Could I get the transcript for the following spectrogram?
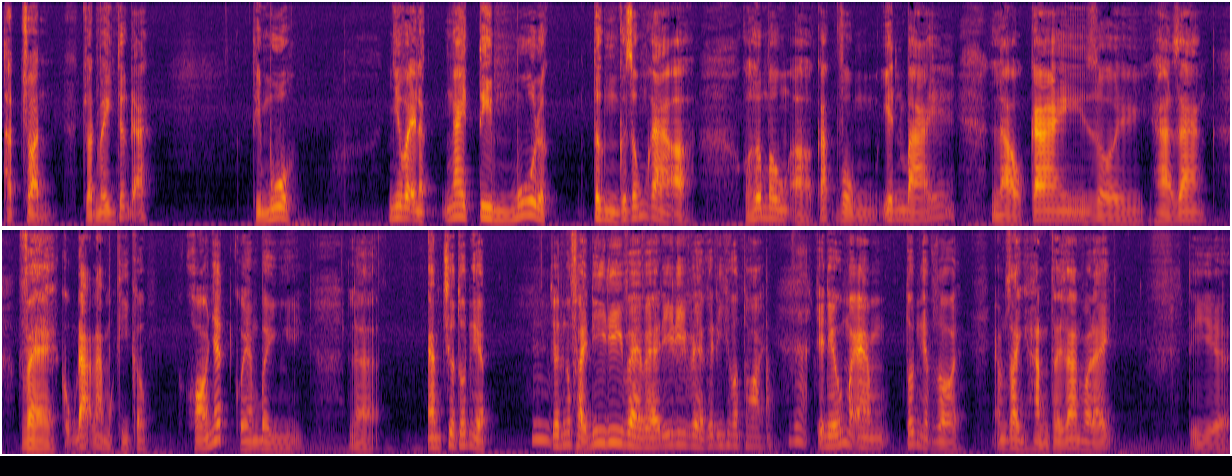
Thật chuẩn chuẩn về hình thức đã. Thì mua. Như vậy là ngay tìm mua được từng cái giống gà ở có hơ mông ở các vùng yên bái lào cai rồi hà giang về cũng đã là một kỳ công. Khó nhất của em bình ý là em chưa tốt nghiệp. Ừ. cho nên phải đi đi về về đi đi về cái đi con thoi. Dạ. chứ nếu mà em tốt nghiệp rồi em dành hẳn thời gian vào đấy thì ờ,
